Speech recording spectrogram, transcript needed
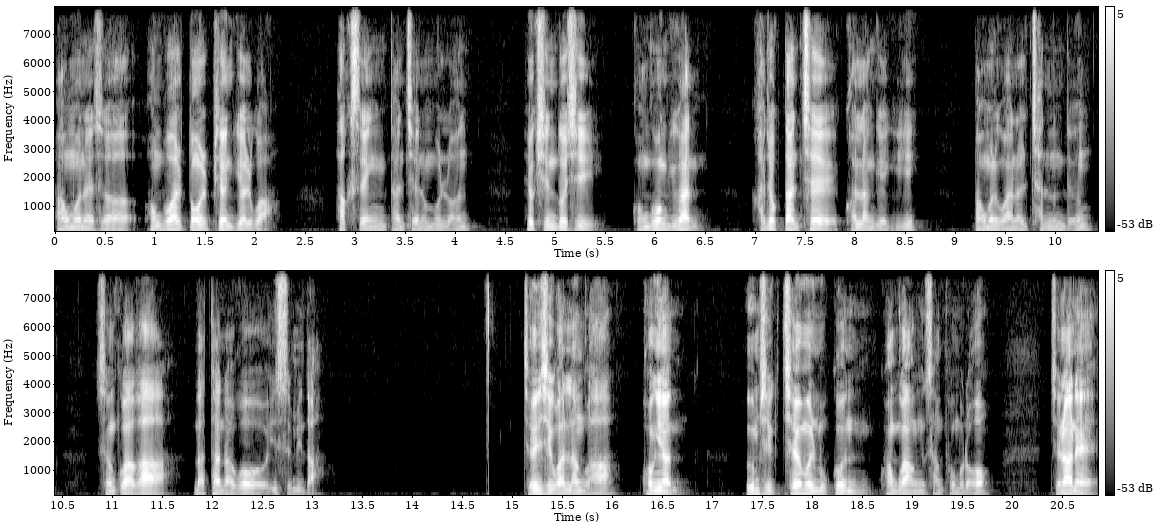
방문해서 홍보 활동을 편 결과 학생 단체는 물론 혁신도시 공공기관 가족단체 관람객이 박물관을 찾는 등 성과가 나타나고 있습니다. 전시 관람과 공연, 음식 체험을 묶은 관광 상품으로 지난해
